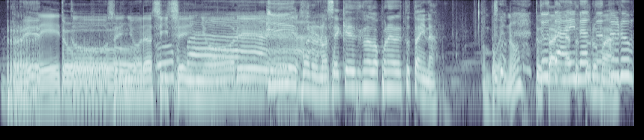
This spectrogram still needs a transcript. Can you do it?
reto. Reto, señoras y Upa. señores. Y bueno, no sé qué nos va a poner tu taina. Bueno. Tu Tu taina, tuturum.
